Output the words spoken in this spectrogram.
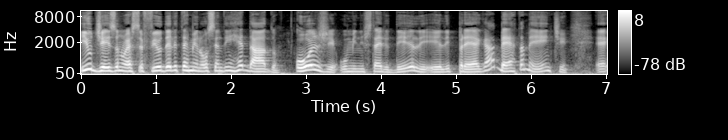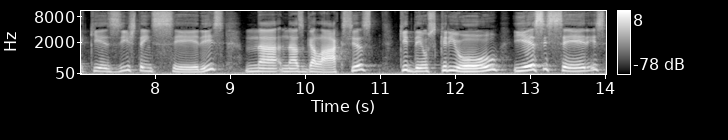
E o Jason Westerfield ele terminou sendo enredado. Hoje o ministério dele ele prega abertamente é, que existem seres na, nas galáxias que Deus criou e esses seres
